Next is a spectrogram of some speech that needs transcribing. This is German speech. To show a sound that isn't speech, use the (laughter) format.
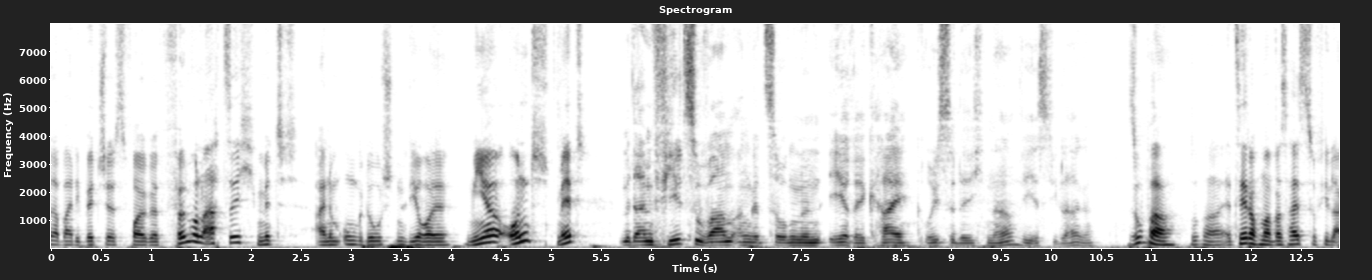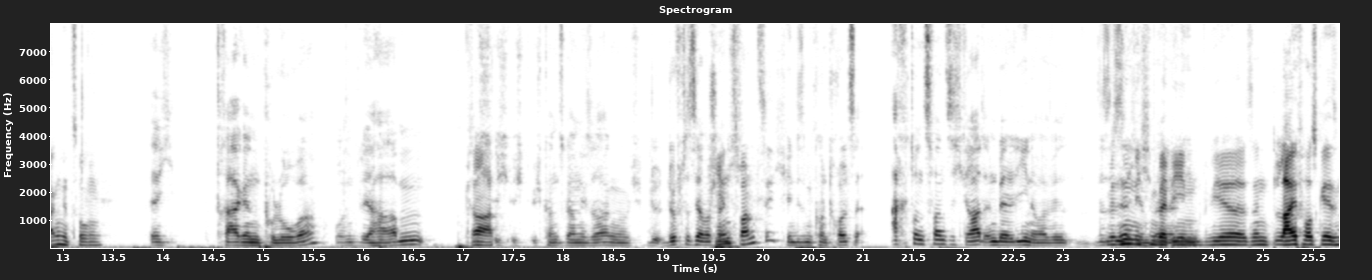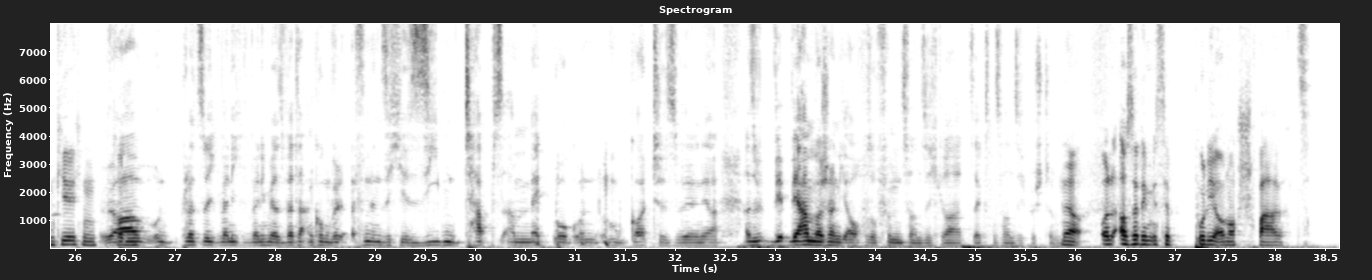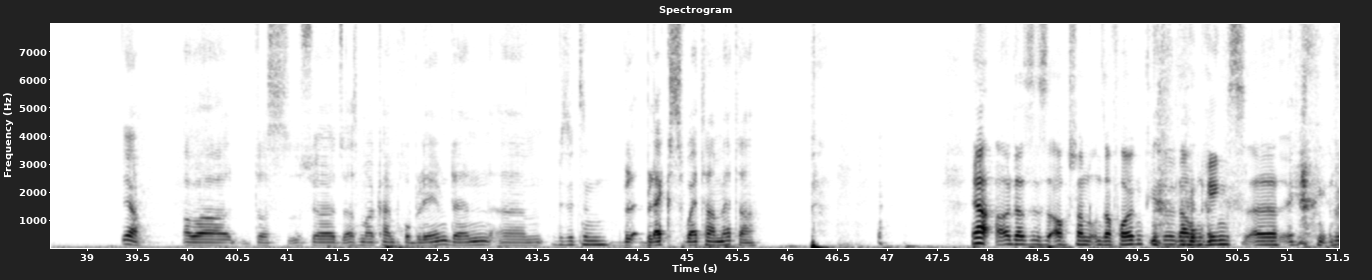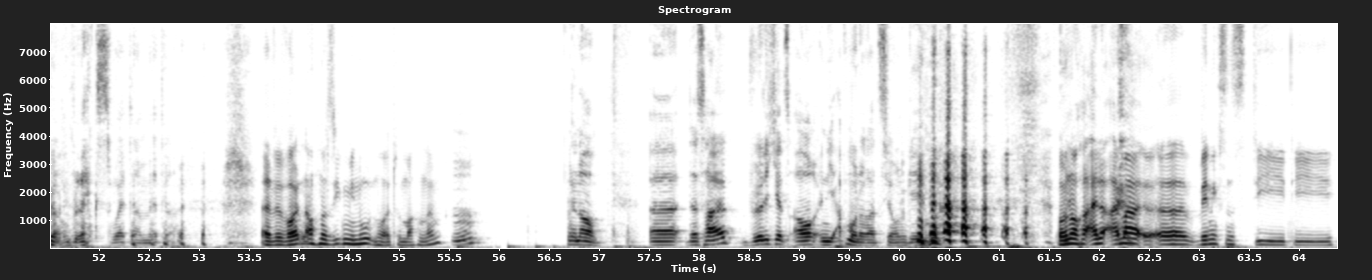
Futter by the Bitches Folge 85 mit einem ungeduschten Leroy mir und mit Mit einem viel zu warm angezogenen Erik. Hi, grüße dich. Na, wie ist die Lage? Super, super. Erzähl doch mal, was heißt zu viel angezogen? Ich trage einen Pullover und wir haben. Grad. Ich, ich, ich kann es gar nicht sagen. Ich dür- dürfte es ja wahrscheinlich 24? hier in diesem Kontrollzentrum. 28 Grad in Berlin, aber wir, Wir sind nicht in Berlin. Wir sind live aus Gelsenkirchen. Ja, und plötzlich, wenn ich, wenn ich mir das Wetter angucken will, öffnen sich hier sieben Tabs am MacBook und um (laughs) Gottes Willen, ja. Also wir, wir haben wahrscheinlich auch so 25 Grad, 26 bestimmt. ja, und außerdem ist der Pulli auch noch schwarz. Ja, aber das ist ja jetzt erstmal kein Problem, denn ähm, Wir sitzen. Bla- Black Sweater Matter. Ja, und das ist auch schon unser Folgentitel. Darum (laughs) ging's. Äh, (laughs) genau, Black Sweater Matter. (laughs) äh, wir wollten auch nur sieben Minuten heute machen, ne? Genau. Äh, deshalb würde ich jetzt auch in die Abmoderation gehen. Wollen wir noch eine, einmal äh, wenigstens die, die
